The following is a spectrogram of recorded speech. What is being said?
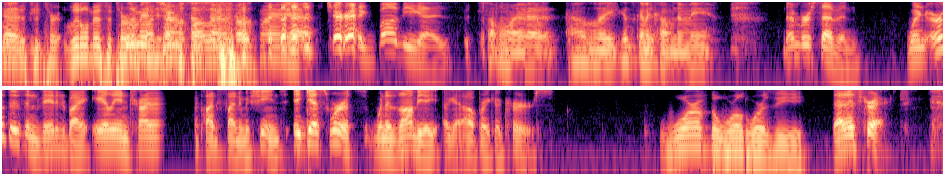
gotta Miss, Eter- Little Miss Eternal Little Miss Eternal of the Sunshine of the Spotless Mind, yeah. That's correct, both of you guys. Something like that. I was like, it's gonna come to me. Number seven, when Earth is invaded by alien tripod fighting machines, it gets worse when a zombie uh, outbreak occurs. War of the World War Z. That is correct.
